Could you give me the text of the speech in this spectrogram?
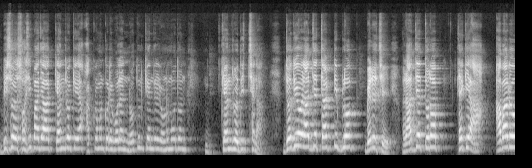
বিষয়ে শশী পাঁজা কেন্দ্রকে আক্রমণ করে বলেন, নতুন কেন্দ্রের অনুমোদন কেন্দ্র দিচ্ছে না। যদিও রাজ্যের চারটি ব্লক বেড়েছে, রাজ্যের তরফ থেকে আবারও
